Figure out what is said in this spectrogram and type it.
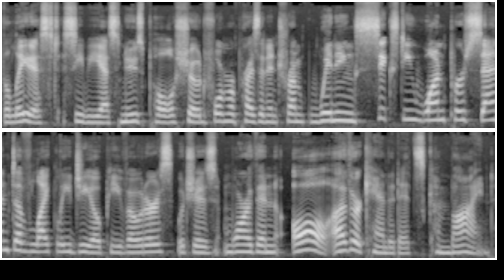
The latest CBS News poll showed former President Trump winning 61% of likely GOP voters, which is more than all other candidates combined.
